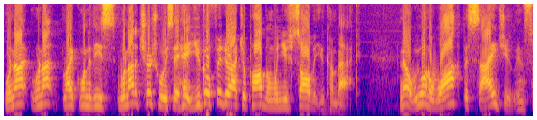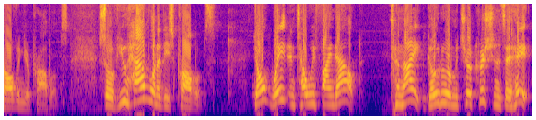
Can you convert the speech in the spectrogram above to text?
We're not, we're not like one of these, we're not a church where we say, hey, you go figure out your problem. When you solve it, you come back. No, we want to walk beside you in solving your problems. So if you have one of these problems, don't wait until we find out. Tonight, go to a mature Christian and say, hey,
